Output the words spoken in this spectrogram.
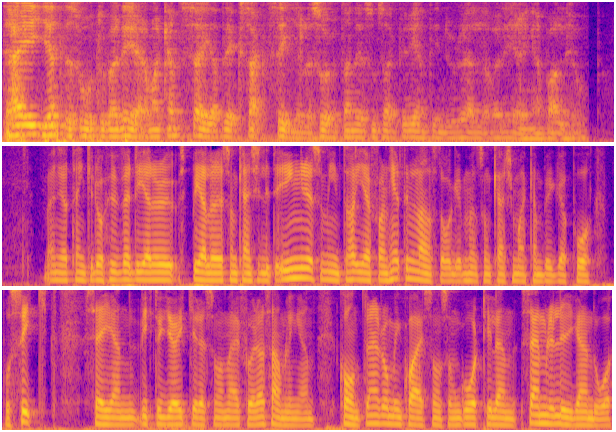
det här är jättesvårt att värdera. Man kan inte säga att det är exakt si eller så, utan det är som sagt rent individuella värderingar på allihop. Men jag tänker då, hur värderar du spelare som kanske är lite yngre, som inte har erfarenheten i landslaget, men som kanske man kan bygga på på sikt? Säg en Viktor Gyökeres som var med i förra samlingen, kontra en Robin Quaison som går till en sämre liga ändå,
